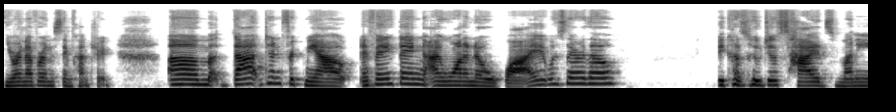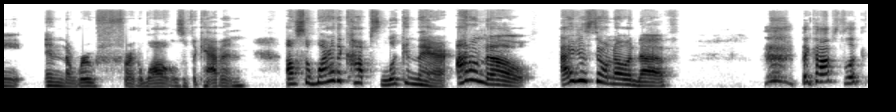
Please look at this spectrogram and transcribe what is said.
you were never in the same country. Um, that didn't freak me out. If anything, I want to know why it was there though. Because who just hides money in the roof or the walls of the cabin? Also, why are the cops looking there? I don't know. I just don't know enough. The cops looked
